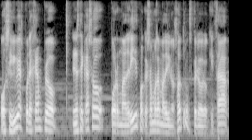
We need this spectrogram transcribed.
o si vives, por ejemplo, en este caso por Madrid, porque somos de Madrid nosotros, pero quizá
